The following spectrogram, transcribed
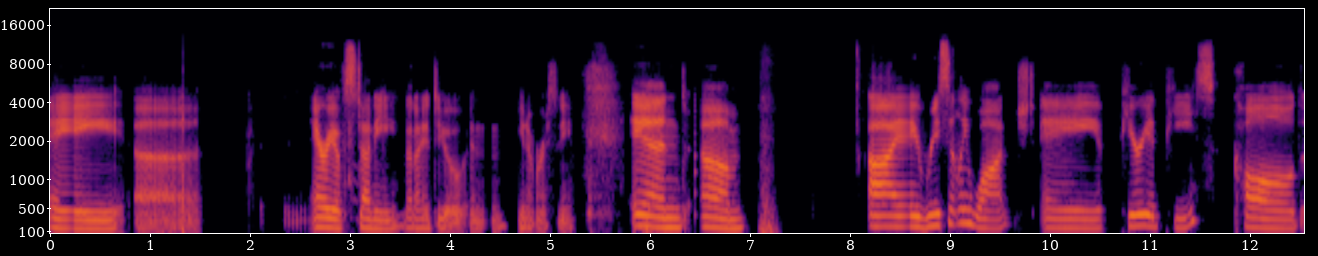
a uh area of study that I do in university, and um, I recently watched a period piece called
